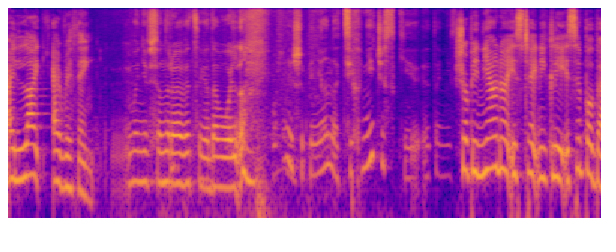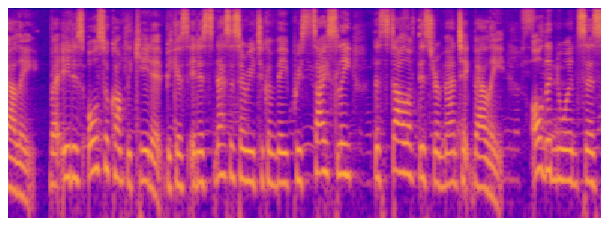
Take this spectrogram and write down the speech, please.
I like everything. Мне все нравится, я довольна. Шапиняна технически это не... Chopiniana is technically a simple ballet, but it is also complicated because it is necessary to convey precisely the style of this romantic ballet, all the nuances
